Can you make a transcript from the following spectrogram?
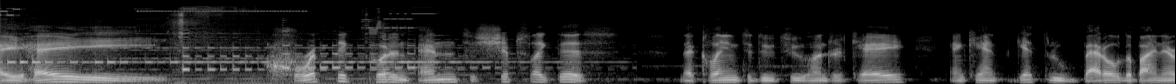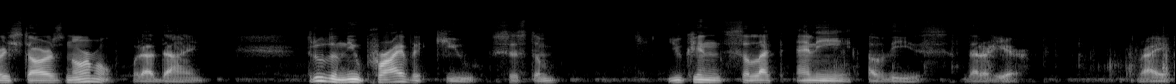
Hey, hey. Cryptic put an end to ships like this that claim to do 200k and can't get through Battle of the Binary Stars normal without dying. Through the new private queue system, you can select any of these that are here, right?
